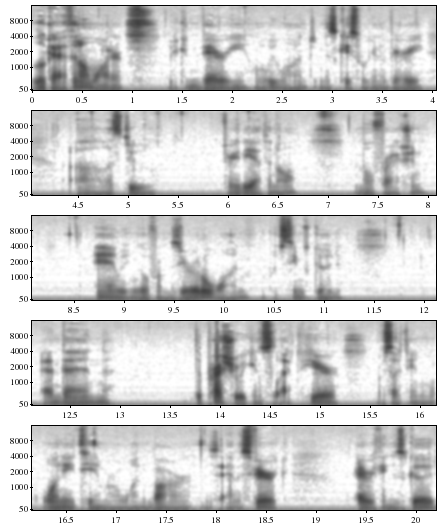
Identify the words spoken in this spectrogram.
look at ethanol water. We can vary what we want. In this case, we're going to vary, uh, let's do vary the ethanol mole fraction. And we can go from 0 to 1, which seems good and then the pressure we can select. Here, we're selecting 1 atm or 1 bar is atmospheric. Everything is good.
